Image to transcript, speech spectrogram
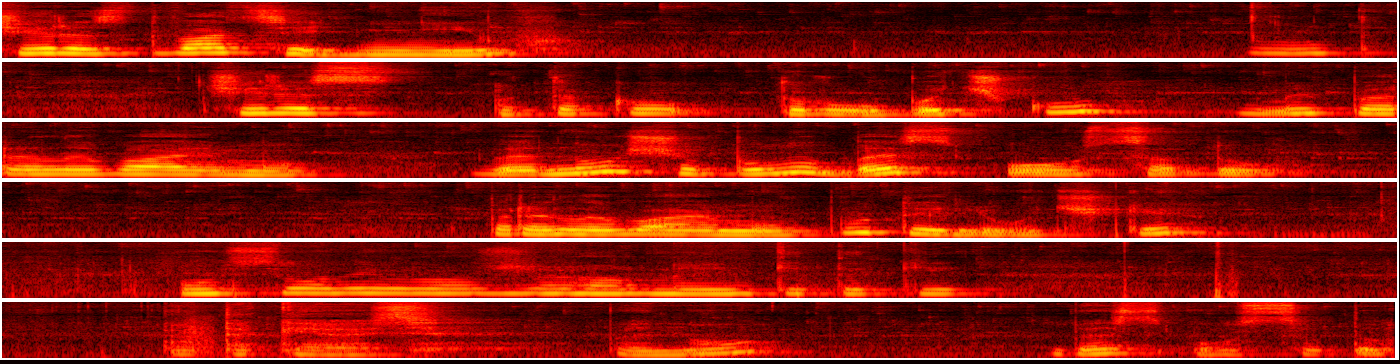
Через 20 днів от, через таку трубочку ми переливаємо вино, щоб було без осаду. Переливаємо в бутилючки. Ось вони у нас вже гарненькі такі. Таке ось вино без осаду.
